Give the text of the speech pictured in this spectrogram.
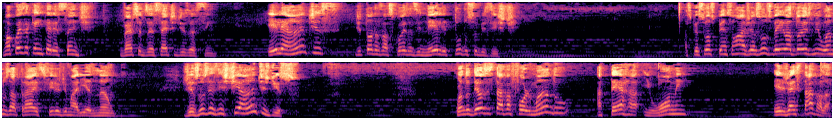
Uma coisa que é interessante, o verso 17 diz assim: Ele é antes de todas as coisas e nele tudo subsiste. As pessoas pensam, ah, Jesus veio há dois mil anos atrás, filho de Maria. Não. Jesus existia antes disso. Quando Deus estava formando a terra e o homem, ele já estava lá.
